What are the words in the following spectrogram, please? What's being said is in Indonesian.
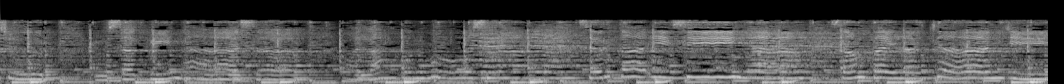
hancur rusak binasa. Alam pun musnah serta isinya. Sampailah janji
